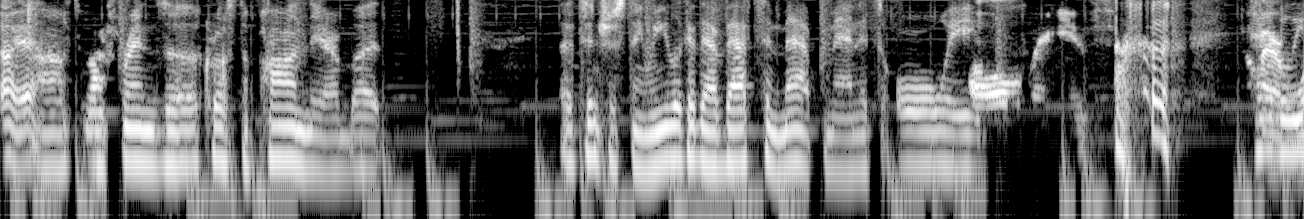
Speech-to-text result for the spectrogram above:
Oh, yeah. Uh, to our friends uh, across the pond there. But that's interesting. When you look at that VATSIM map, man, it's always. Always. heavily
